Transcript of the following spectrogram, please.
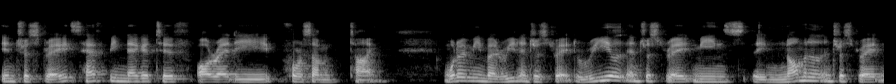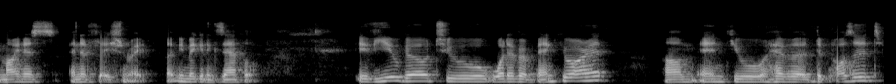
interest rates have been negative already for some time. What do I mean by real interest rate? Real interest rate means the nominal interest rate minus an inflation rate. Let me make an example. If you go to whatever bank you are at um, and you have a deposit,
